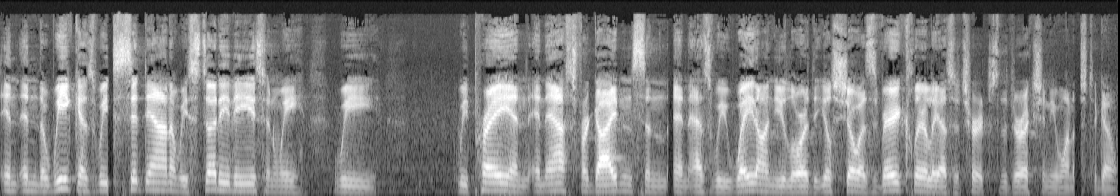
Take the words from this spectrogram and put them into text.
in, in the week, as we sit down and we study these and we, we, we pray and, and ask for guidance, and, and as we wait on you, Lord, that you'll show us very clearly as a church the direction you want us to go.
